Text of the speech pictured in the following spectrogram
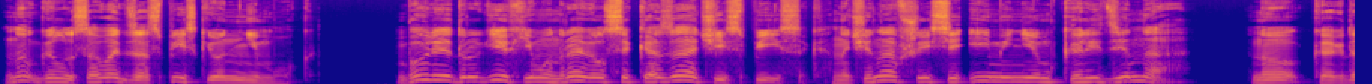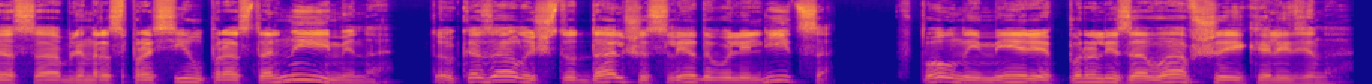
но голосовать за списки он не мог. Более других ему нравился казачий список, начинавшийся именем Каледина. Но когда Саблин расспросил про остальные имена, то казалось, что дальше следовали лица, в полной мере парализовавшие Каледина.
